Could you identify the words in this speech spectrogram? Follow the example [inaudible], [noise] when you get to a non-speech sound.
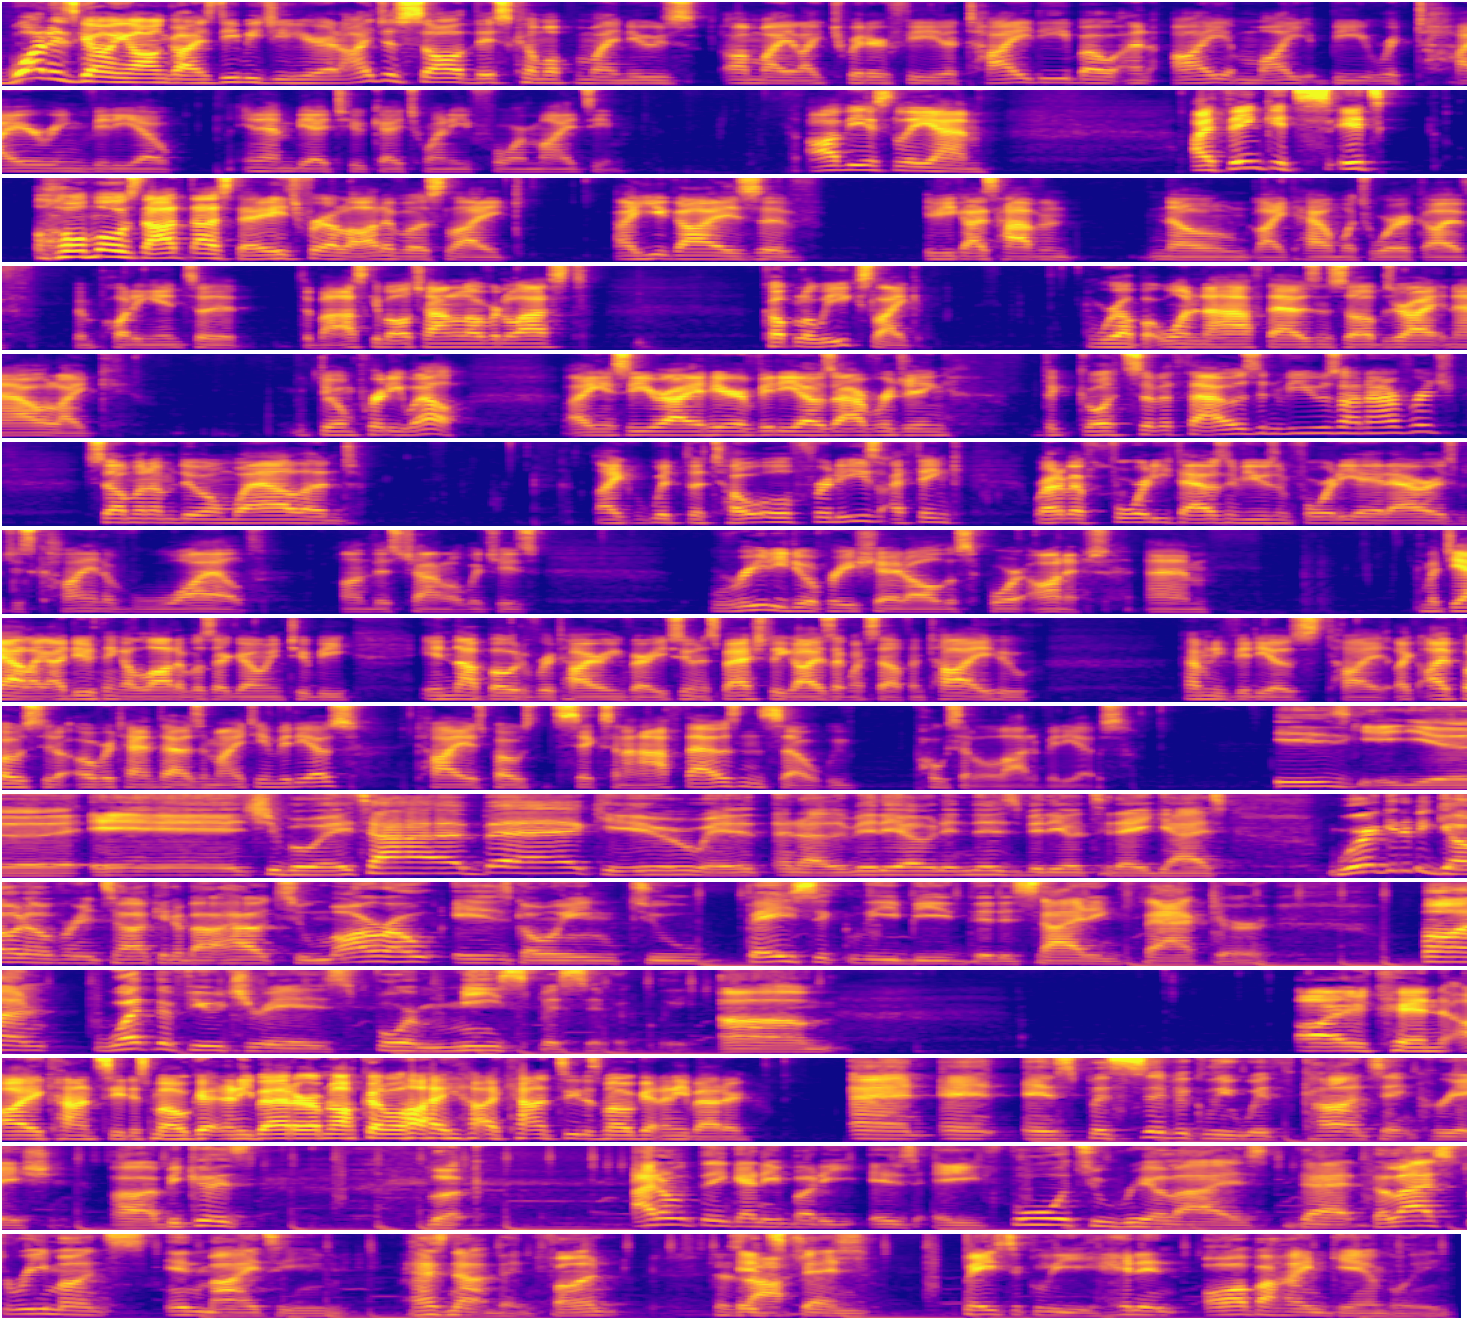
What is going on, guys? DBG here, and I just saw this come up on my news on my like Twitter feed. A Ty Debo and I might be retiring video in NBA 2K24 my team. Obviously, um, I think it's it's almost at that stage for a lot of us. Like, uh, you guys have, if you guys haven't known like how much work I've been putting into the basketball channel over the last couple of weeks, like we're up at one and a half thousand subs right now, like doing pretty well. Uh, can see right here, videos averaging the guts of a thousand views on average. Some of them doing well, and like with the total for these, I think we're at about forty thousand views in forty eight hours, which is kind of wild on this channel. Which is really do appreciate all the support on it. Um, but yeah, like I do think a lot of us are going to be in that boat of retiring very soon, especially guys like myself and Ty who how many videos Ty like I posted over ten thousand my team videos. Ty has posted six and a half thousand, so we've posted a lot of videos. Is it's your boy Ty back here with another video, and in this video today, guys, we're gonna be going over and talking about how tomorrow is going to basically be the deciding factor on what the future is for me specifically. Um, I can I can't see the smoke getting any better. I'm not gonna lie. [laughs] I can't see the smoke getting any better. And and and specifically with content creation. Uh because look, I don't think anybody is a fool to realize that the last three months in my team has not been fun. It's been basically hidden all behind gambling.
